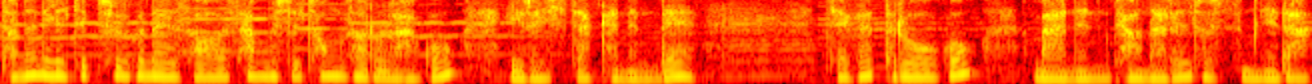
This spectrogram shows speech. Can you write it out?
저는 일찍 출근해서 사무실 청소를 하고 일을 시작하는데 제가 들어오고 많은 변화를 줬습니다.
